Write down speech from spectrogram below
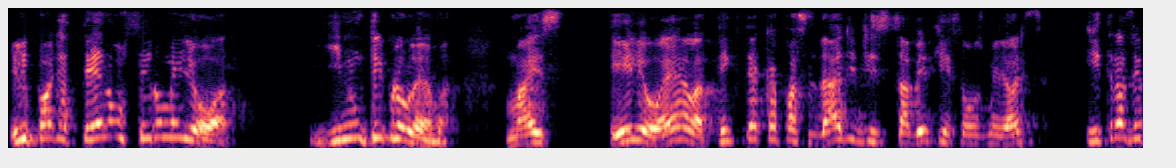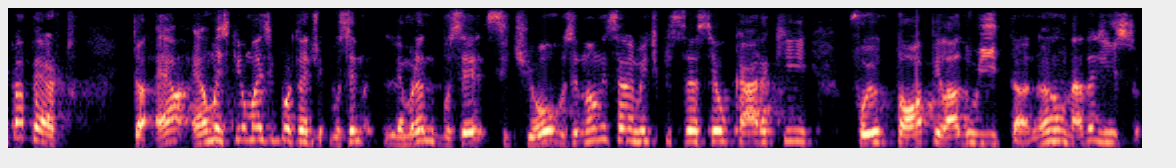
Ele pode até não ser o melhor. E não tem problema mas ele ou ela tem que ter a capacidade de saber quem são os melhores e trazer para perto. Então, é, é uma skill mais importante. Você, lembrando, você CTO, você não necessariamente precisa ser o cara que foi o top lá do ITA. Não, nada disso.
